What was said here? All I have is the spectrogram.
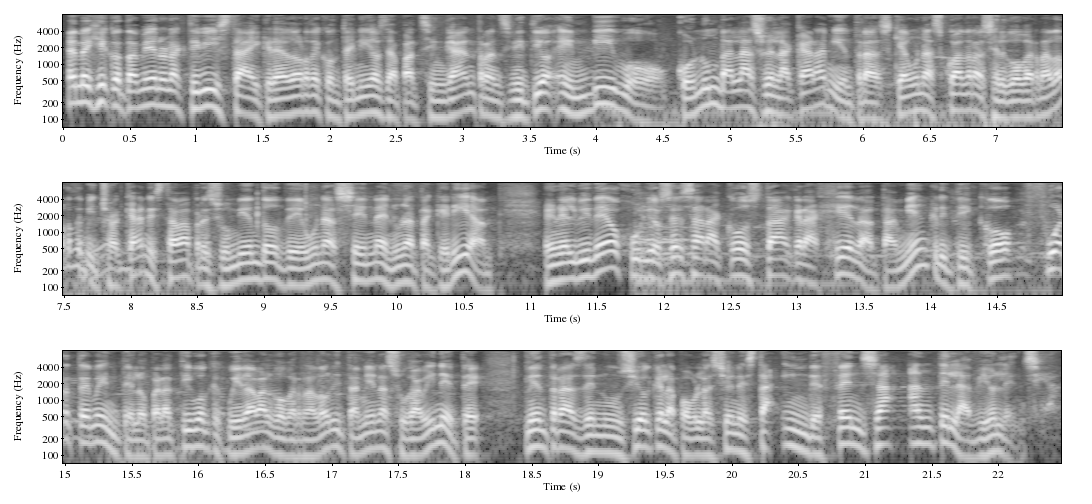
En México también un activista y creador de contenidos de Apatzingán transmitió en vivo con un balazo en la cara mientras que a unas cuadras el gobernador de Michoacán estaba presumiendo de una cena en una taquería. En el video Julio César Acosta Grajeda también criticó fuertemente el operativo que cuidaba al gobernador y también a su gabinete mientras denunció que la población está indefensa ante la violencia.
